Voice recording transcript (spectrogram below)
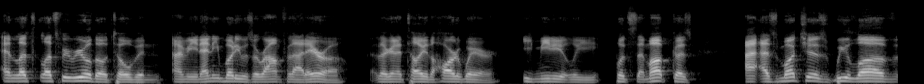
And let's let's be real though, Tobin. I mean, anybody who's around for that era, they're gonna tell you the hardware immediately puts them up because as much as we love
